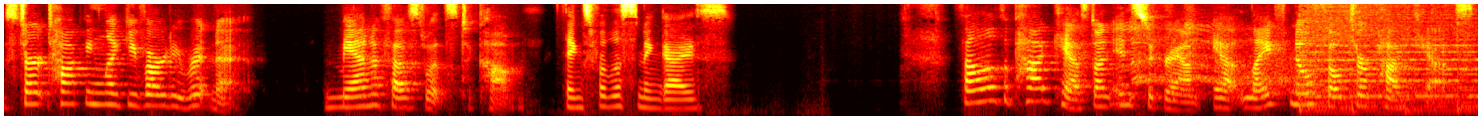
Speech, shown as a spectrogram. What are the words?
Start talking like you've already written it. Manifest what's to come. Thanks for listening, guys. Follow the podcast on Instagram at Life No Filter Podcast.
